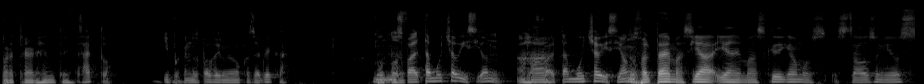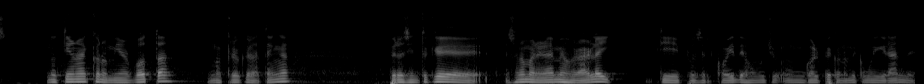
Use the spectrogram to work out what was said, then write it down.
para traer gente. Exacto. ¿Y por qué no nos pasa lo mismo en Costa Rica? Nos, nos no- falta mucha visión. Nos Ajá. falta mucha visión. Nos falta demasiada. Y además que, digamos, Estados Unidos no tiene una economía rota. No creo que la tenga. Pero siento que es una manera de mejorarla y, y, pues el COVID dejó mucho, un golpe económico muy grande.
